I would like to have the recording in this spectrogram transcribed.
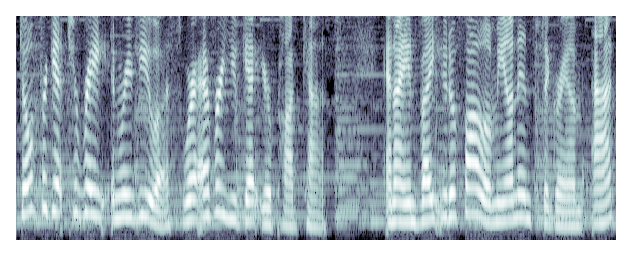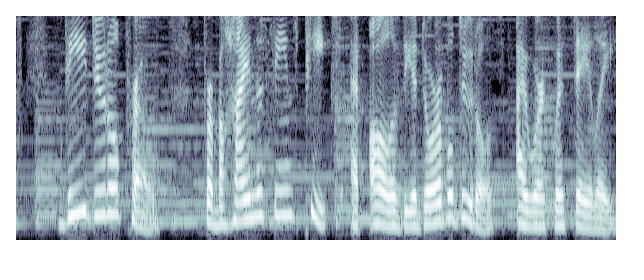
don't forget to rate and review us wherever you get your podcasts. And I invite you to follow me on Instagram at the Doodle Pro for behind the scenes peeks at all of the adorable doodles I work with daily.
